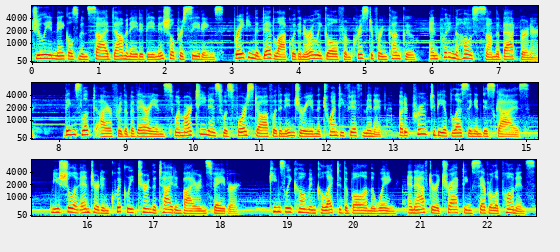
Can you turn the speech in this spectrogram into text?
Julian Nagelsmann's side dominated the initial proceedings, breaking the deadlock with an early goal from Christopher Nkunku and putting the hosts on the back burner. Things looked dire for the Bavarians when Martinez was forced off with an injury in the 25th minute, but it proved to be a blessing in disguise. Musiala entered and quickly turned the tide in Bayern's favor. Kingsley Coman collected the ball on the wing, and after attracting several opponents,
